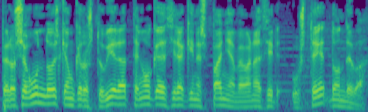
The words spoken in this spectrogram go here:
Pero segundo es que aunque los tuviera, tengo que decir aquí en España, me van a decir, ¿usted dónde va?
